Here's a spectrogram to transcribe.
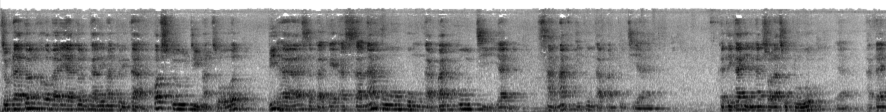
Jumlatun khobariyatun kalimat berita. Kostu dimaksud Biha sebagai asanahu ungkapan pujian. Sanak itu ungkapan pujian. Ketika dengan sholat subuh ya ada yang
